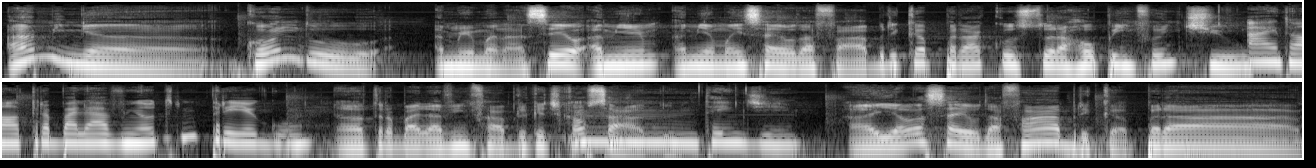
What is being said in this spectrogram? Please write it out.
a minha. Quando a minha irmã nasceu, a minha, a minha mãe saiu da fábrica para costurar roupa infantil. Ah, então ela trabalhava em outro emprego. Ela trabalhava em fábrica de calçado. Hum, entendi. Aí ela saiu da fábrica para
